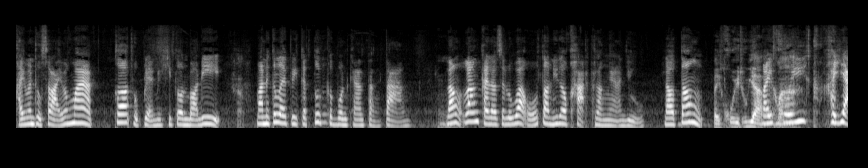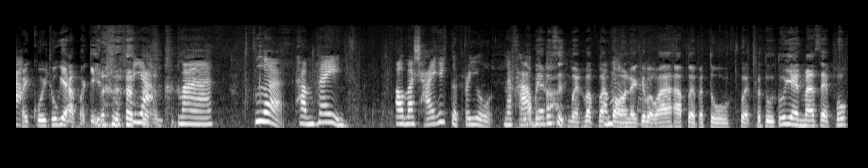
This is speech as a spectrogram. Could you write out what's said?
ไขมันถูกสลายมากๆ ก็ถูกเปลี่ยนเป็นคีโตนบอดี้ครับมันก็เลยไปกระตุ้นกระบวนการต่างๆแล้วร่างกายเราจะรู้ว่าโอ้ตอนนี้เราขาดพลังงานอยู่ เราต้องไปคุยทุกอย่างไปออกมาคุยขยับไปคุยทุกอย่างมากินขยับมาเพื่อทำให้เอามาใช้ให้เกิดประโยชน์นะคะเนี่ยรู้สึกเหมือนแบบวันก่อนเลยคือแบบว่าอะเปิดประตู เปิดประตูตู้เย็นมาเสร็จปุ๊บ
